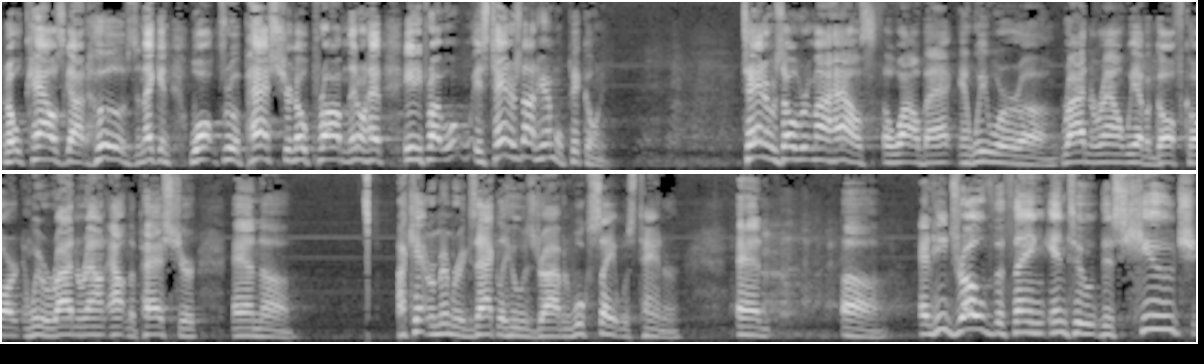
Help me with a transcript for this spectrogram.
an old cow's got hooves and they can walk through a pasture no problem. They don't have any problem. Is Tanner's not here? I'm going to pick on him. Tanner was over at my house a while back and we were uh, riding around. We have a golf cart and we were riding around out in the pasture and uh, I can't remember exactly who was driving. We'll say it was Tanner. And, uh, and he drove the thing into this huge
